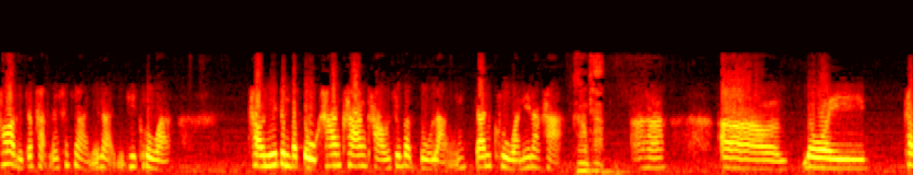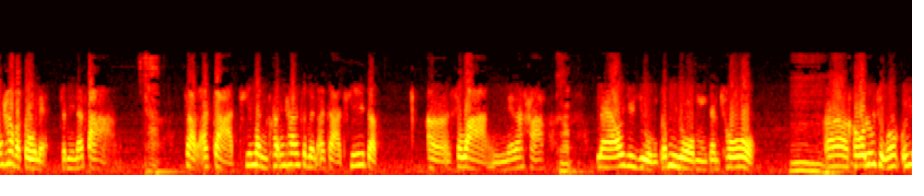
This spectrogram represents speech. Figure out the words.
ทอดหรือจะผัดอะไรสักอย่างนี่แหละอยู่ที่ครัวคราวนี้เป็นประตูข้างๆเขาซึ่งประตูหลังด้านครัวนี่แหละค่ะ ครับครับอ่าฮะเอ่อโดยข้างๆประตูเนี่ย จะมีหน้าต่างครับจากอากาศที่มันค่อนข้างจะเป็นอากาศที่แบบ เอ่อสว่างอย่างเงี้ยนะคะ ครับ แล้วอยู่ๆก็มีลมกันโชกอืมอ่าเขาก็รู้สึกว่าเอ้ย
